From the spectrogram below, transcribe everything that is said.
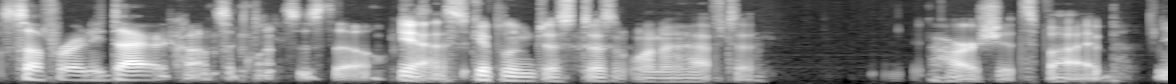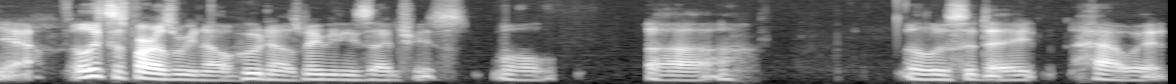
suffer any dire consequences though. Yeah, Skiploom just doesn't want to have to harsh its vibe. Yeah, at least as far as we know. Who knows? Maybe these entries will uh, elucidate how it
